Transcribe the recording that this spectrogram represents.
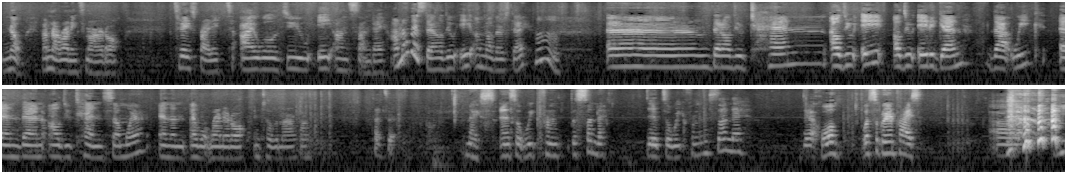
No, I'm not running tomorrow at all. Today's Friday. I will do eight on Sunday. On Mother's Day, I'll do eight on Mother's Day. hmm. Um, then I'll do ten. I'll do eight. I'll do eight again that week, and then I'll do ten somewhere, and then I won't run at all until the marathon. That's it. nice. And it's a week from this Sunday. It's a week from this Sunday. Yeah. Cool. What's the grand prize? Uh,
